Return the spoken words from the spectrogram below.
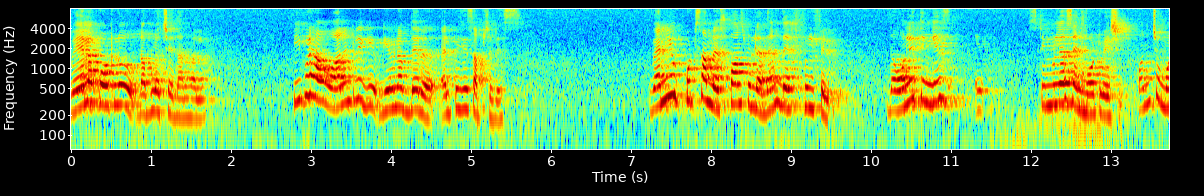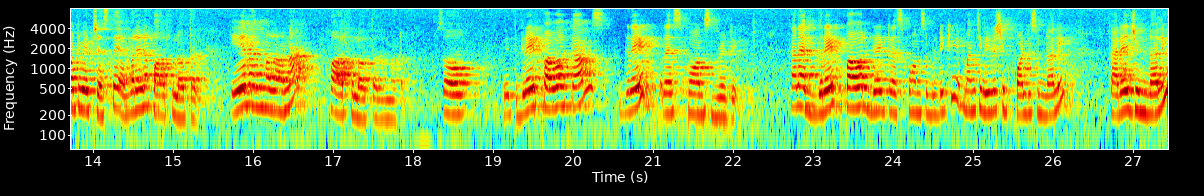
వేల కోట్లు డబ్బులు వచ్చాయి దానివల్ల. People have voluntary given up their LPG subsidies when you put some responsibility on them they fulfill. The only thing is stimulus and motivation కొంచెం మోటివేట్ చేస్తే ఎవరైనా పవర్ఫుల్ అవుతారు. ఏ రంగంలోనా పవర్ఫుల్ అవుతారు అనమాట so with great power comes great responsibility కానీ ఆ గ్రేట్ పవర్ గ్రేట్ రెస్పాన్సిబిలిటీకి మంచి లీడర్షిప్ క్వాలిటీస్ ఉండాలి కరేజ్ ఉండాలి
